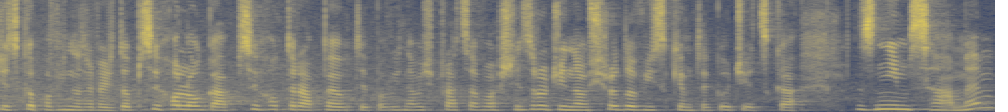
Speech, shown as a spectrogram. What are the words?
Dziecko powinno trafiać do psychologa, psychoterapeuty, powinna być praca właśnie z rodziną, środowiskiem tego dziecka, z nim samym,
